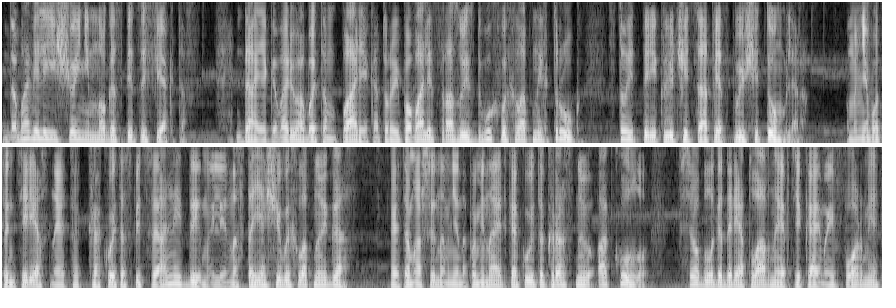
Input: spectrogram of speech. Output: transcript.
добавили еще и немного спецэффектов. Да, я говорю об этом паре, который повалит сразу из двух выхлопных труб, стоит переключить соответствующий тумблер. Мне вот интересно, это какой-то специальный дым или настоящий выхлопной газ? Эта машина мне напоминает какую-то красную акулу, все благодаря плавной обтекаемой форме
